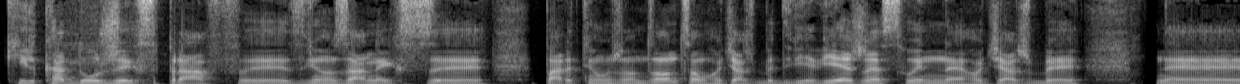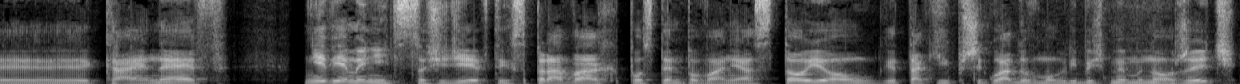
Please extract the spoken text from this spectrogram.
kilka dużych spraw związanych z partią rządzącą, chociaż chociażby dwie wieże słynne, chociażby e, KNF. Nie wiemy nic, co się dzieje w tych sprawach, postępowania stoją, takich przykładów moglibyśmy mnożyć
